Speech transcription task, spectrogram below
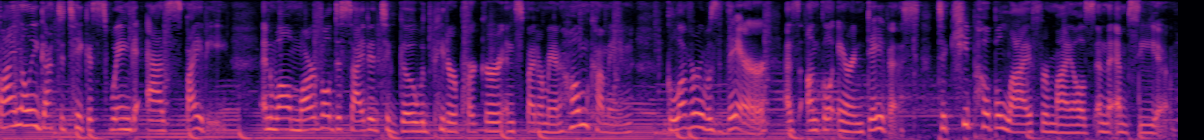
finally got to take a swing as Spidey. And while Marvel decided to go with Peter Parker in Spider Man Homecoming, Glover was there as Uncle Aaron Davis to keep hope alive for Miles in the MCU.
